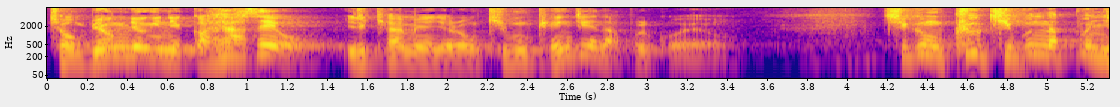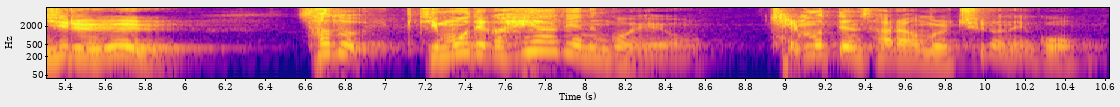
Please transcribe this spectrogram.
저 명령이니까 하세요. 이렇게 하면 여러분 기분 굉장히 나쁠 거예요. 지금 그 기분 나쁜 일을 사도 디모데가 해야 되는 거예요. 잘못된 사람을 출연내고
